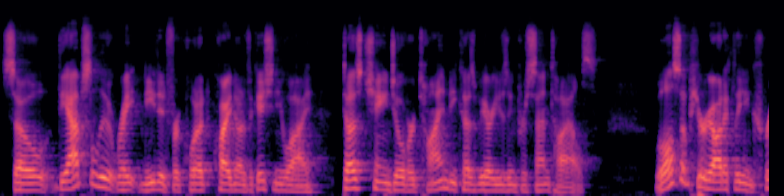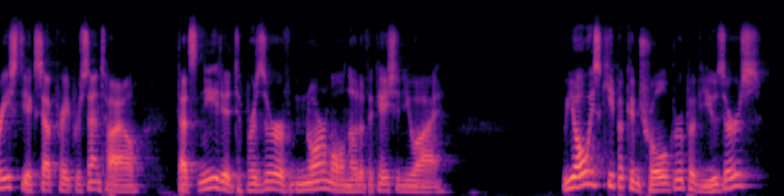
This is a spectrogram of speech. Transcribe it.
So the absolute rate needed for Quiet Notification UI does change over time because we are using percentiles. We'll also periodically increase the accept rate percentile that's needed to preserve normal notification UI. We always keep a control group of users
